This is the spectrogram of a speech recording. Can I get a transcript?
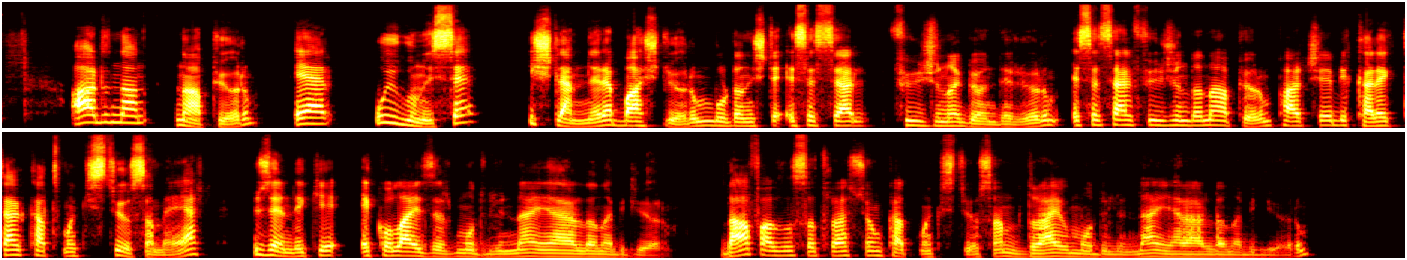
Ardından ne yapıyorum? Eğer uygun ise işlemlere başlıyorum. Buradan işte SSL Fusion'a gönderiyorum. SSL Fusion'da ne yapıyorum? Parçaya bir karakter katmak istiyorsam eğer üzerindeki Equalizer modülünden yararlanabiliyorum. Daha fazla saturasyon katmak istiyorsam Drive modülünden yararlanabiliyorum.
